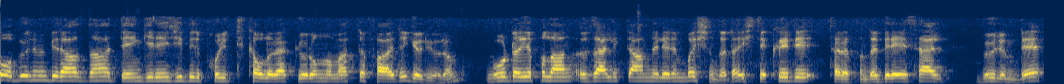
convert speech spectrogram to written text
o bölümü biraz daha dengeleyici bir politika olarak yorumlamakta fayda görüyorum. Burada yapılan özellikle hamlelerin başında da işte kredi tarafında bireysel bölümde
